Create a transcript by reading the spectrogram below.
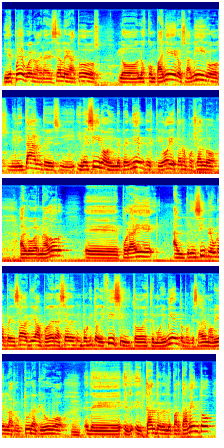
Y después, bueno, agradecerle a todos los, compañeros, amigos, militantes y, vecinos independientes que hoy están apoyando al gobernador. Eh, por ahí al principio uno pensaba que iba a poder hacer un poquito difícil todo este movimiento, porque sabemos bien la ruptura que hubo mm. de, tanto en el departamento,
